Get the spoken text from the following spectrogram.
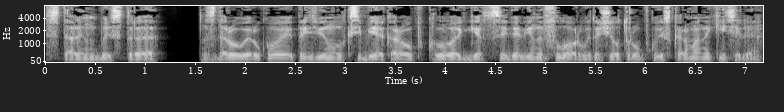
Сталин быстро Здоровой рукой придвинул к себе коробку герцеговины Флор, вытащил трубку из кармана кителя.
